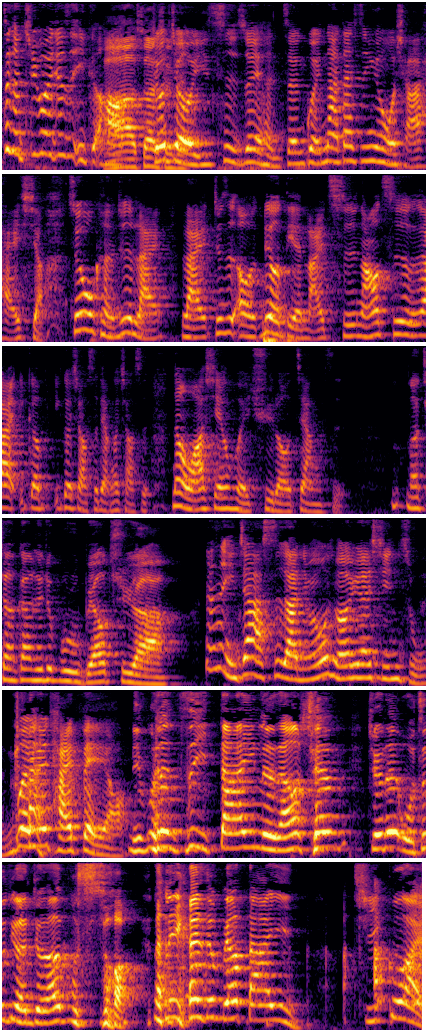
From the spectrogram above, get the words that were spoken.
这个聚会就是一个啊哈久算随久一次，所以很珍贵。那但是因为我小孩还小，所以我可能就是来来就是哦六点来吃，然后吃了大概一个一个小时两个小时，那我要先回去喽，这样子。那这样干脆就不如不要去啊！那是你家的事啊，你们为什么要约在新竹？你不能约台北哦？你不能自己答应了，然后先觉得我出去很久，然后不爽，那你一开始就不要答应。奇怪，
